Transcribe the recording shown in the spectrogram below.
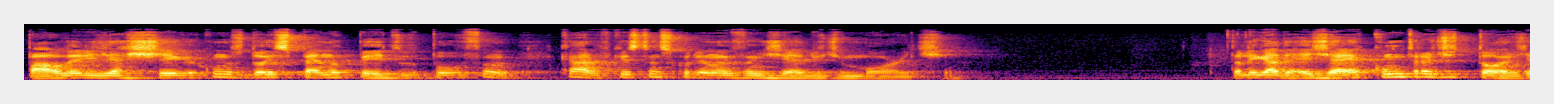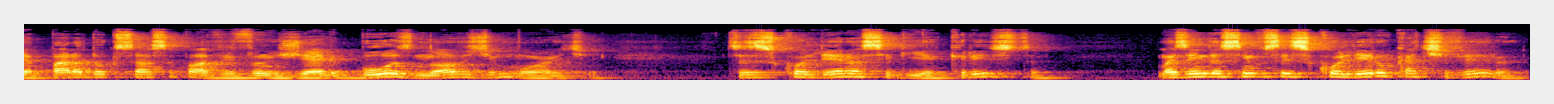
Paulo ele já chega com os dois pés no peito do povo falando: Cara, por que vocês estão escolhendo um evangelho de morte? Tá ligado? É, já é contraditório, já é paradoxal essa palavra. Evangelho, boas novas de morte. Vocês escolheram seguir a Cristo, mas ainda assim vocês escolheram o cativeiro.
